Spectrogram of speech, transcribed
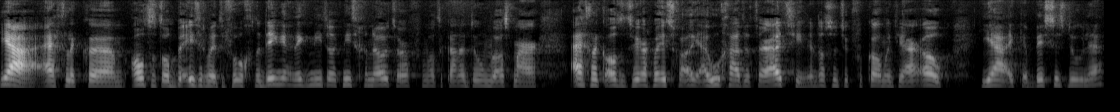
ja, eigenlijk um, altijd al bezig met de volgende dingen. En ik niet dat ik niet genoten van wat ik aan het doen was, maar eigenlijk altijd heel erg bezig van, oh ja, hoe gaat het eruit zien? En dat is natuurlijk voor komend jaar ook. Ja, ik heb businessdoelen,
